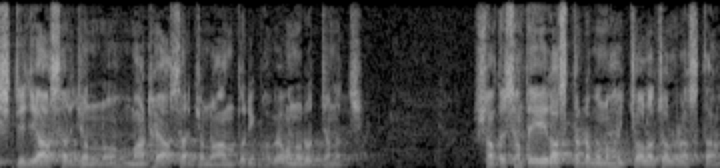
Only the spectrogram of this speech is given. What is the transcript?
স্টেজে আসার জন্য, মাঠে আসার জন্য আন্তরিকভাবে অনুরোধ জানাচ্ছি। সাথে সাথে এই রাস্তাটা মনে হয় চলাচল রাস্তা।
